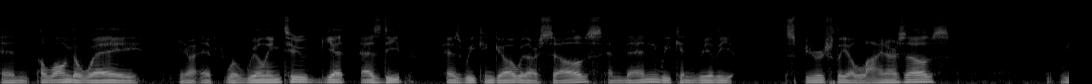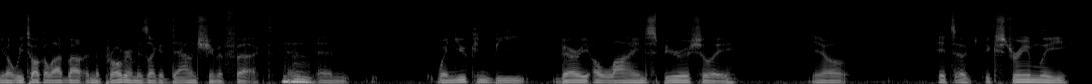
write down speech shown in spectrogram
and along the way, you know, if we're willing to get as deep as we can go with ourselves, and then we can really spiritually align ourselves. You know, we talk a lot about in the program is like a downstream effect, and Mhm. and when you can be very aligned spiritually, you know, it's a extremely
